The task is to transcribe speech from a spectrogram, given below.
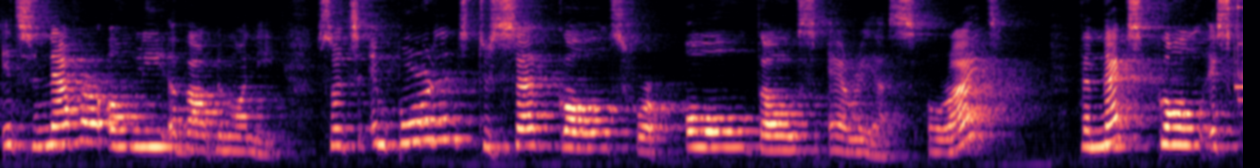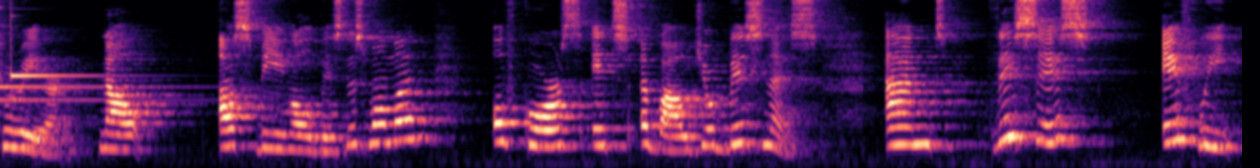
It's never only about the money. So it's important to set goals for all those areas, all right? The next goal is career. Now, us being all businesswomen, of course, it's about your business. And this is if we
